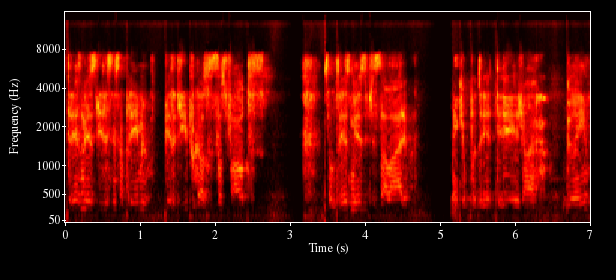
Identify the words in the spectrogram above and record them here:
três meses de licença-prêmio, perdi por causa dessas faltas. São três meses de salário né, que eu poderia ter já ganho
